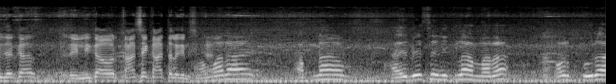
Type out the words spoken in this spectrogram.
इधर का रैली का और कहाँ से कहाँ तक हमारा अपना हाईवे से निकला हमारा और पूरा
